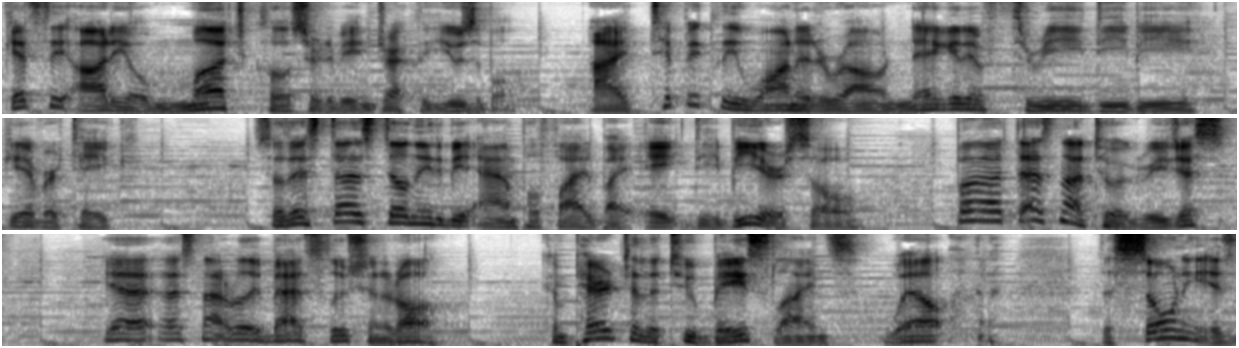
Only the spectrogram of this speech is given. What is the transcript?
gets the audio much closer to being directly usable. I typically want it around negative 3 dB, give or take, so this does still need to be amplified by 8 dB or so, but that's not too egregious. Yeah, that's not really a bad solution at all. Compared to the two baselines, well, the Sony is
